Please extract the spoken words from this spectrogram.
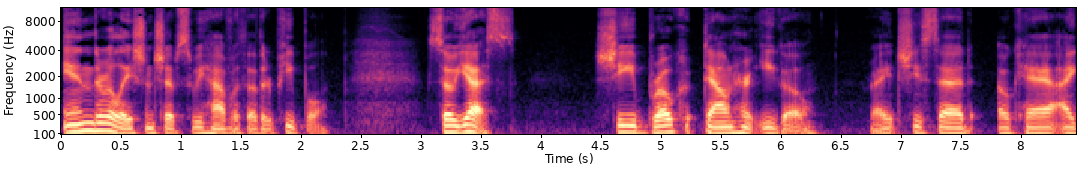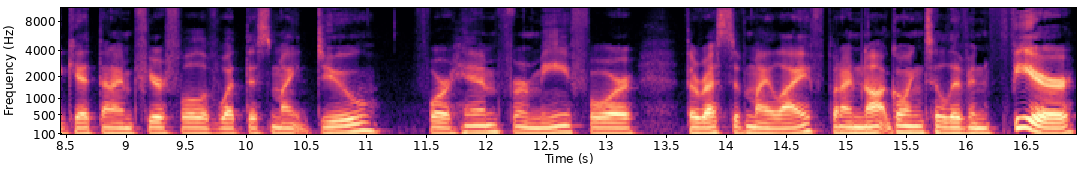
in the relationships we have with other people. So, yes, she broke down her ego, right? She said, Okay, I get that I'm fearful of what this might do for him, for me, for the rest of my life, but I'm not going to live in fear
